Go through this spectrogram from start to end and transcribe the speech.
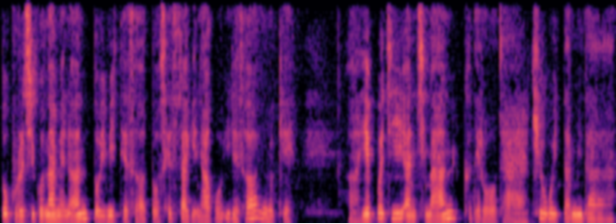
또 부러지고 나면은 또 이 밑에서 또 새싹이 나고 이래서 이렇게 아, 예쁘지 않지만 그대로 잘 키우고 있답니다.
